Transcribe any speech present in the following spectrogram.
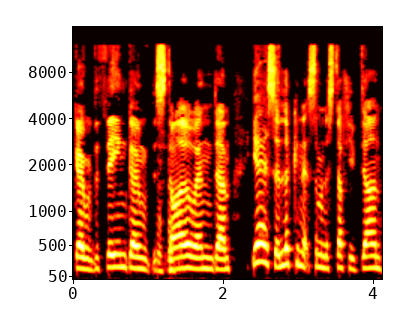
going with the theme, going with the mm-hmm. style, and um, yeah. So looking at some of the stuff you've done,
